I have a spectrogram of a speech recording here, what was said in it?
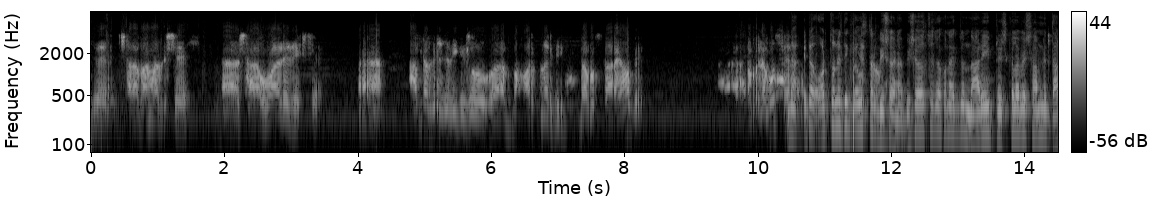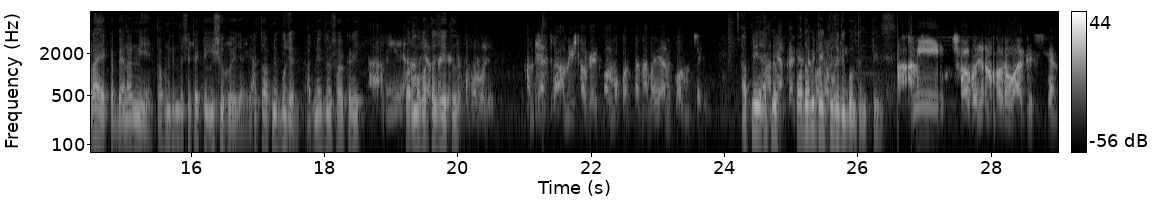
যে সারা বাংলাদেশে সারা ওয়ার্ল্ডে দেখছে হ্যাঁ আপনাদের যদি কিছু অর্থনৈতিক ব্যবস্থা হবে না এটা অর্থনৈতিক ব্যবস্থার বিষয় না। বিষয় হচ্ছে যখন একজন নারী প্রেস ক্লাবের সামনে দাঁড়ায় একটা ব্যানার নিয়ে তখন কিন্তু সেটা একটা ইস্যু হয়ে যায়। এটা তো আপনি বুঝেন। আপনি একজন সরকারি কর্মকর্তা যেহেতু। আমি আমি সরকারি কর্মকর্তা না ভাই আমি কর্মচারী। আপনি আপনার পদবিটা একটু যদি বলতেন প্লিজ আমি সরকারি জনপদে ওয়ার্ক অ্যাসিস্ট্যান্ট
